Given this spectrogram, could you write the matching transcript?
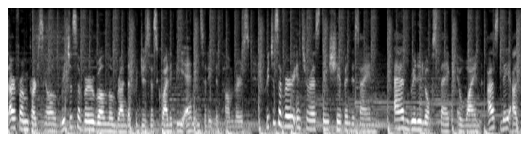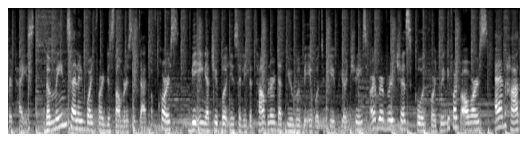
These are from Corkcicle, which is a very well-known brand that produces quality and insulated tumblers, which is a very interesting shape and design and really looks like a wine as they advertised. The main selling point for these tumblers is that, of course, being a triple insulated tumbler that you will be able to keep your drinks or beverages cold for 25 hours and hot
